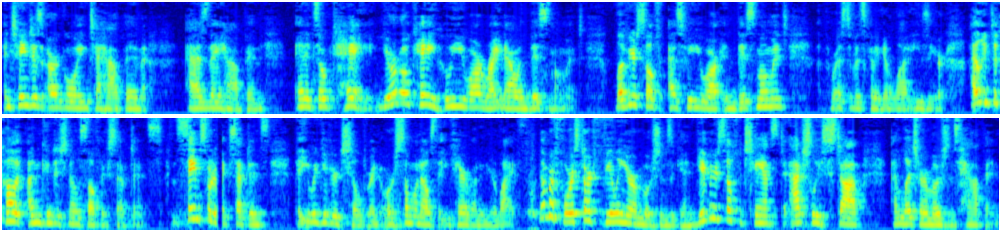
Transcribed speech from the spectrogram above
and changes are going to happen as they happen. And it's okay. You're okay who you are right now in this moment. Love yourself as who you are in this moment. The rest of it's going to get a lot easier. I like to call it unconditional self acceptance. Same sort of acceptance that you would give your children or someone else that you care about in your life. Number four, start feeling your emotions again. Give yourself a chance to actually stop and let your emotions happen.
